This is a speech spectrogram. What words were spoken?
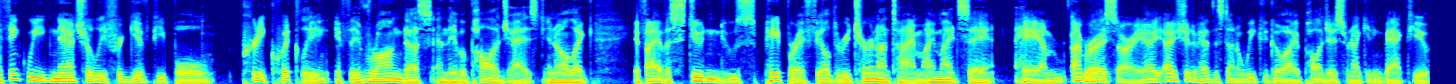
think we naturally forgive people pretty quickly if they've wronged us and they've apologized. You know, like if I have a student whose paper I failed to return on time, I might say, "Hey, I'm I'm really Right. sorry. I, I should have had this done a week ago. I apologize for not getting back to you."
